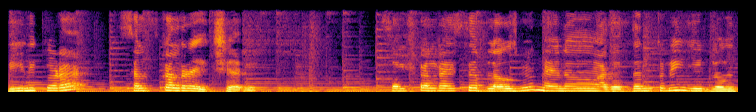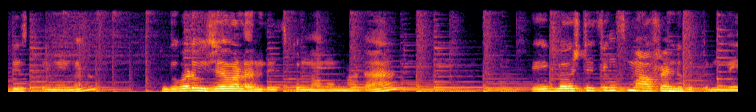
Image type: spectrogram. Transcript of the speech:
దీనికి కూడా సెల్ఫ్ కలర్ ఇచ్చారు. సెల్ఫ్ కలర్ ఇస్తే బ్లౌజ్ నేను అది వద్దనుకుని ఈ బ్లౌజ్ తీసుకున్నాను. ఇది కూడా విజయవాడని తీసుకున్నాను అనమాట ఈ బ్లౌజ్ స్టిచ్చింగ్స్ మా ఫ్రెండ్ గుర్తుంది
